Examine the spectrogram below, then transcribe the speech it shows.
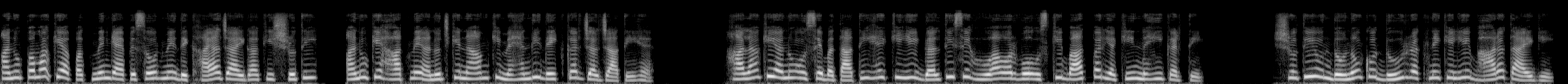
अनुपमा के अपकमिंग एपिसोड में दिखाया जाएगा कि श्रुति, अनु के हाथ में अनुज के नाम की मेहंदी देखकर जल जाती है। हालाँकि अनु उसे बताती है कि ये गलती से हुआ और वो उसकी बात पर यकीन नहीं करती। श्रुति उन दोनों को दूर रखने के लिए भारत आएगी।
